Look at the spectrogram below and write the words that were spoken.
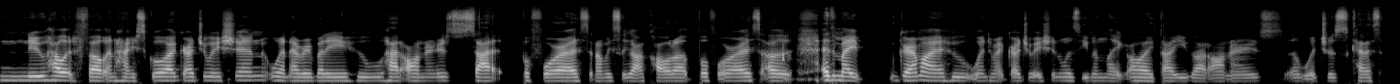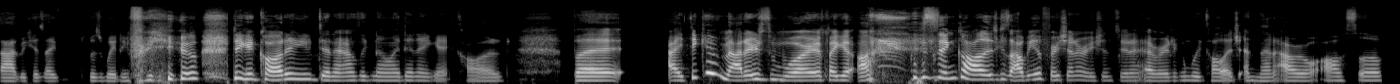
knew how it felt in high school at graduation when everybody who had honors sat before us and obviously got called up before us, uh, and my grandma who went to my graduation was even like, "Oh, I thought you got honors," uh, which was kinda sad because I was waiting for you to get called and you didn't. I was like, "No, I didn't get called." But I think it matters more if I get honors in college because I'll be a first generation student ever to complete college, and then I will also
